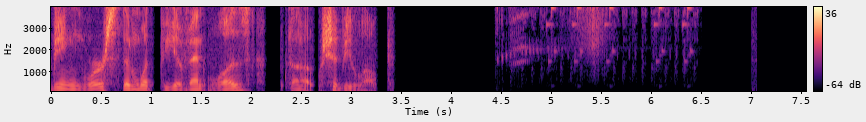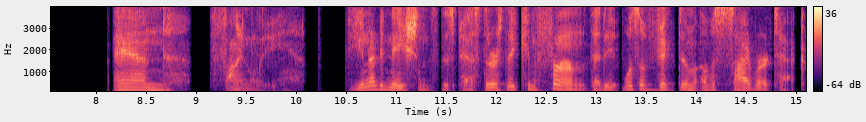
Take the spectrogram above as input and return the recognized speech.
being worse than what the event was uh, should be low. And finally, the United Nations this past Thursday confirmed that it was a victim of a cyber attack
